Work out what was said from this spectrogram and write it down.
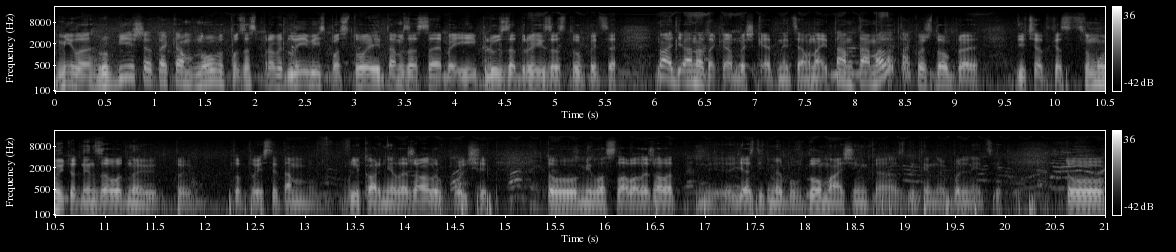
Міла грубіша така, ну за справедливість постоїть там за себе і плюс за других заступиться. Ну а Діана така бешкетниця, вона і там, там, але також добре. Дівчатка сумують один за одною. То- Тобто, якщо там в лікарні лежали в Польщі, то Мілослава лежала, я з дітьми був вдома, а жінка з дитиною в больниці. То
